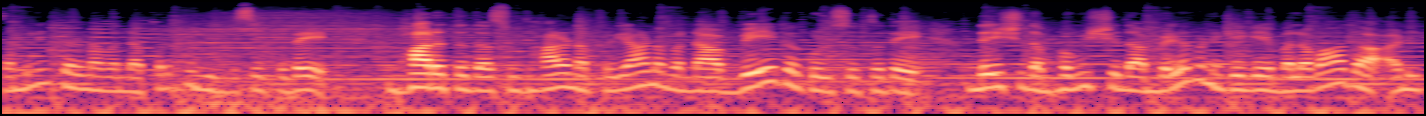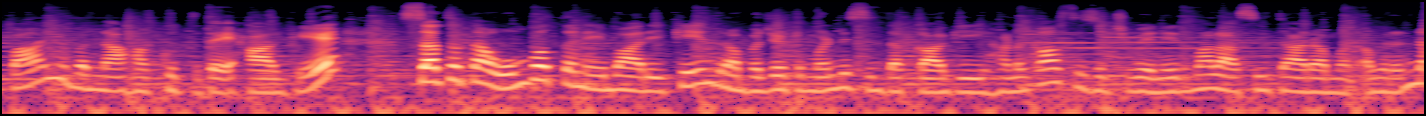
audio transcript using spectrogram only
ಸಬಲೀಕರಣವನ್ನು ಪ್ರತಿಬಿಂಬಿಸುತ್ತದೆ. ಭಾರತದ ಸುಧಾರಣಾ ಪ್ರಯಾಣವನ್ನ ವೇಗಗೊಳಿಸುತ್ತದೆ. ದೇಶದ ಭವಿಷ್ಯದ ಬೆಳವಣಿಗೆಗೆ ಬಲವಾದ ಅಡಿಪಾಯವನ್ನ ಹಾಕುತ್ತದೆ. ಹಾಗೆ ಸತತ ಒಂಬತ್ತನೇ ಬಾರಿ ಕೇಂದ್ರ ಬಜೆಟ್ ಮಂಡಿಸಿದ್ದಕ್ಕಾಗಿ ಹಣಕಾಸು ಸಚಿವೆ ನಿರ್ಮಲಾ ಸೀತಾರಾಮನ್ ಅವರನ್ನ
